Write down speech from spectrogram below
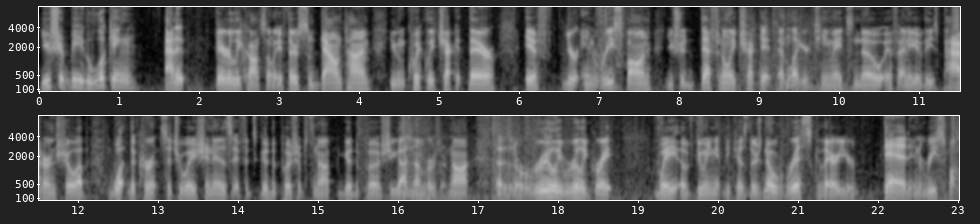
you should be looking at it fairly constantly. If there's some downtime, you can quickly check it there. If you're in respawn, you should definitely check it and let your teammates know if any of these patterns show up, what the current situation is, if it's good to push, if it's not good to push, you got numbers or not. That is a really, really great way of doing it because there's no risk there. You're dead in respawn.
